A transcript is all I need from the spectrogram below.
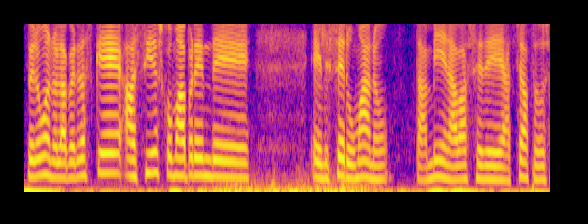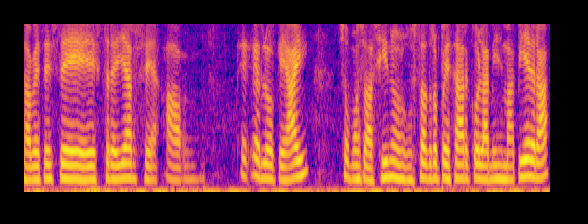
Pero bueno, la verdad es que así es como aprende el ser humano, también a base de hachazos, a veces de estrellarse, es lo que hay, somos así, nos gusta tropezar con la misma piedra.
